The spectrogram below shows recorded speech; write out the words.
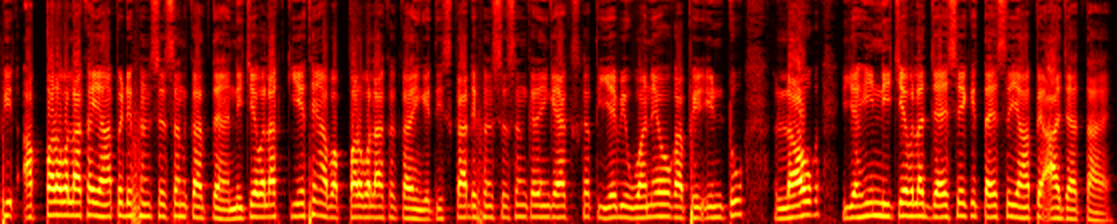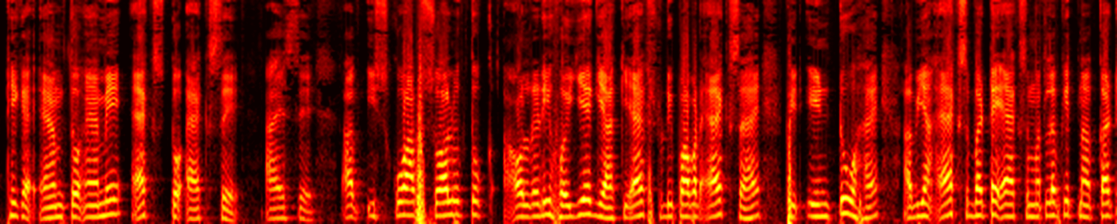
फिर अपर वाला का यहाँ पे डिफ्रेंसिएशन करते हैं। नीचे वाला किए थे, अब अपर वाला का करेंगे। तो इसका डिफ्रेंसिएशन करेंगे एक्स का तो ये भी वन ए होगा। फिर इंटू लॉग यही नीचे वाला जैसे कि तैसे यहाँ पे आ जाता है। ठीक है? एम तो एम ए एक्स तो एक्स से ऐसे अब इसको आप सॉल्व तो ऑलरेडी हो ही गया कि x to the power x है, फिर इनटू है। अब यहाँ एक्स बटे एक्स मतलब कितना? कट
